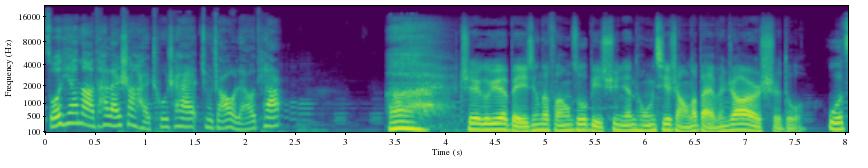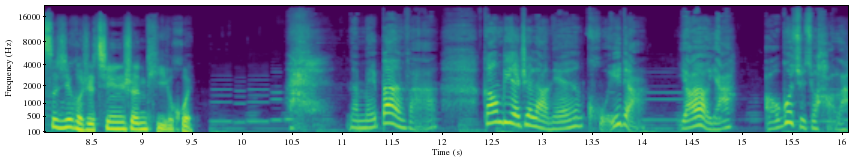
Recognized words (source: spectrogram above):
昨天呢，他来上海出差，就找我聊天。唉，这个月北京的房租比去年同期涨了百分之二十多，我自己可是亲身体会。唉。那没办法，刚毕业这两年苦一点，咬咬牙熬过去就好了。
